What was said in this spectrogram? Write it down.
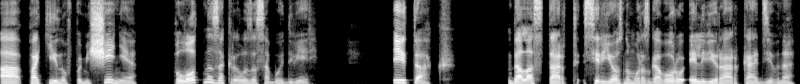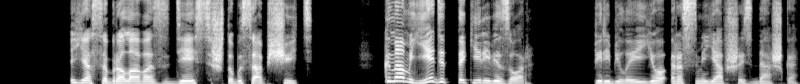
А, покинув помещение, плотно закрыла за собой дверь. «Итак», — дала старт серьезному разговору Эльвира Аркадьевна, «я собрала вас здесь, чтобы сообщить, к нам едет таки ревизор!» Перебила ее, рассмеявшись Дашка.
